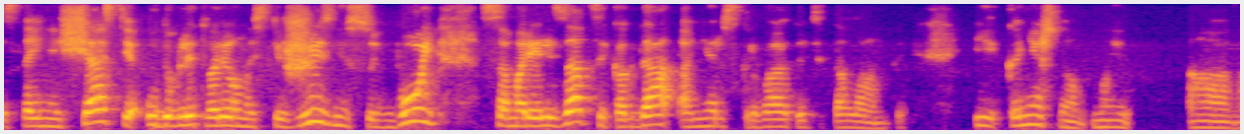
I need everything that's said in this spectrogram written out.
состояние счастья, удовлетворенности жизни, судьбой, самореализации, когда они раскрывают эти таланты. И, конечно, мы а,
